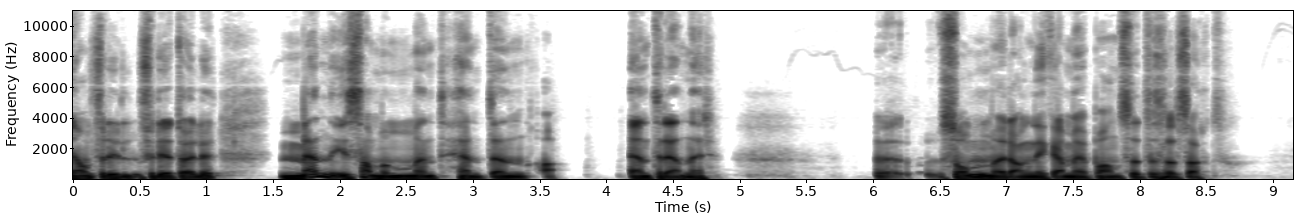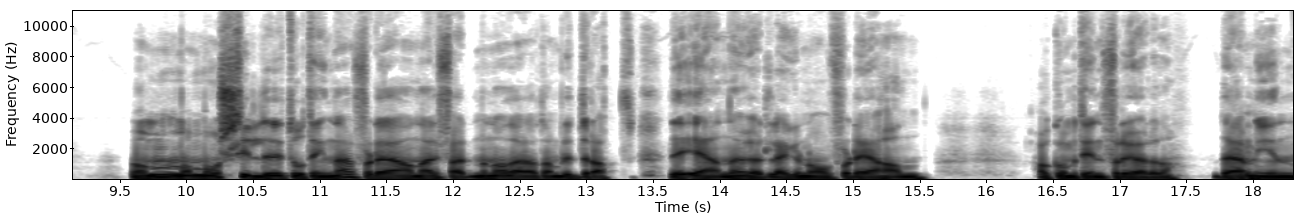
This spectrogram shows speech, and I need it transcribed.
ham fri, frie tøyler, men i samme moment hente en, en trener. Eh, Som Ragnhild er med på å ansette, selvsagt. Man, man må skille de to tingene, for det han er i ferd med nå, det er at han blir dratt Det ene ødelegger nå for det han har kommet inn for å gjøre. da. Det er min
